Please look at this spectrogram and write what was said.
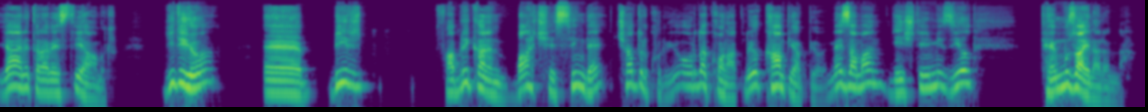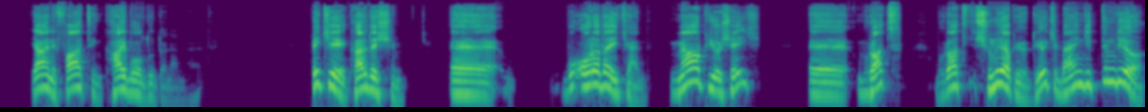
yani travesti Yağmur gidiyor eee, bir fabrikanın bahçesinde çadır kuruyor. Orada konaklıyor, kamp yapıyor. Ne zaman? Geçtiğimiz yıl Temmuz aylarında. Yani Fatih'in kaybolduğu dönemlerde. Peki kardeşim eee, bu oradayken Ne yapıyor şey, eee, Murat? Murat şunu yapıyor, diyor ki ben gittim diyor,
